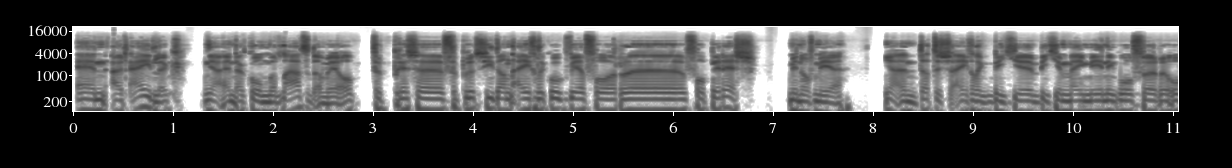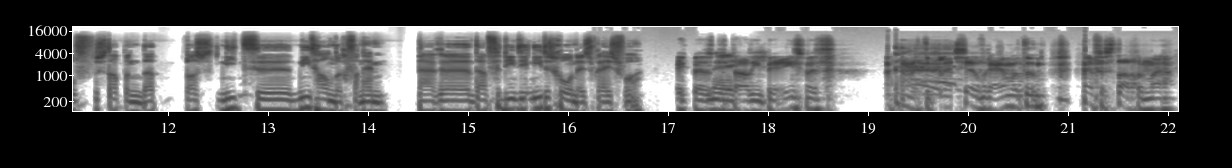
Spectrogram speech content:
En uiteindelijk ja, en daar komen we later dan weer op. Verpressen, verprutst hij dan eigenlijk ook weer voor, uh, voor Perez, min of meer. Ja, en dat is eigenlijk een beetje, een beetje mijn mening over, over Verstappen. Dat was niet, uh, niet handig van hem. Daar, uh, daar verdient hij niet de schoonheidsprijs voor. Ik ben het nee. totaal niet mee eens met, met de clash over Hamilton en Verstappen. Maar...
